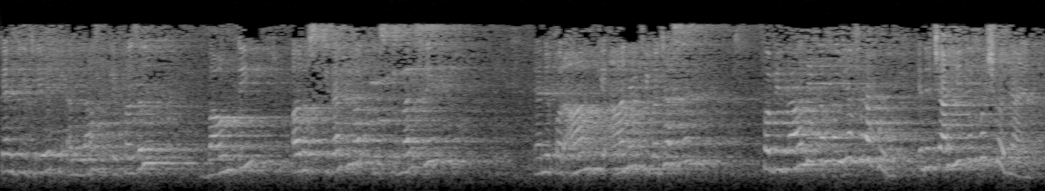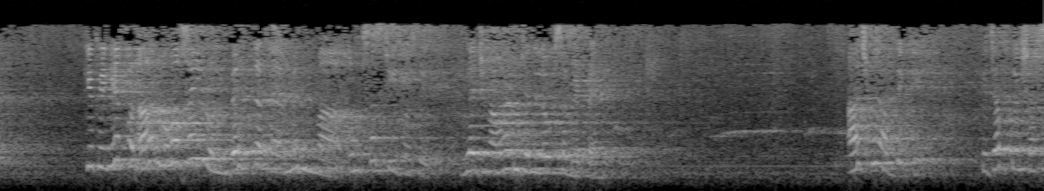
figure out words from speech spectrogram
کہہ دیجیے کہ اللہ کے فضل باؤنڈری اور اس کی رحمت، اس کی مرضی یعنی قرآن کے آنے کی وجہ سے فبیدالی کا فلیف رکھو انہیں چاہیے کہ خوش ہو جائیں۔ کیونکہ یہ قرآن ہوا خیر بہتر ہے مما ان سب چیزوں سے، یجمعون جن لوگ سمیٹ رہے ہیں۔ آج بھی آپ دیکھیے کہ جب کوئی شخص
